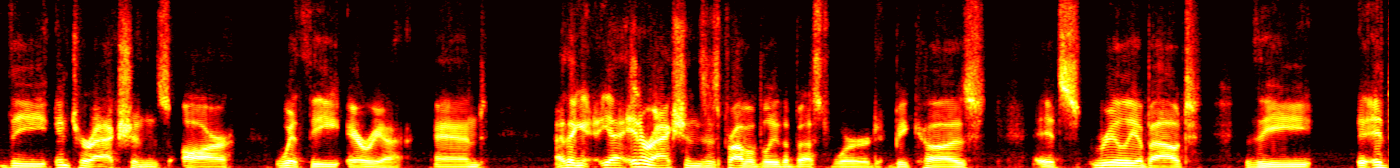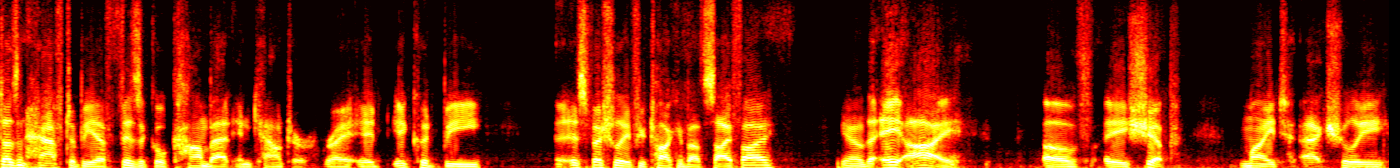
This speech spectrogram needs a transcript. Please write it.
the interactions are with the area, and I think yeah, interactions is probably the best word because it's really about the it doesn't have to be a physical combat encounter, right? It it could be, especially if you're talking about sci-fi. You know, the AI of a ship might actually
